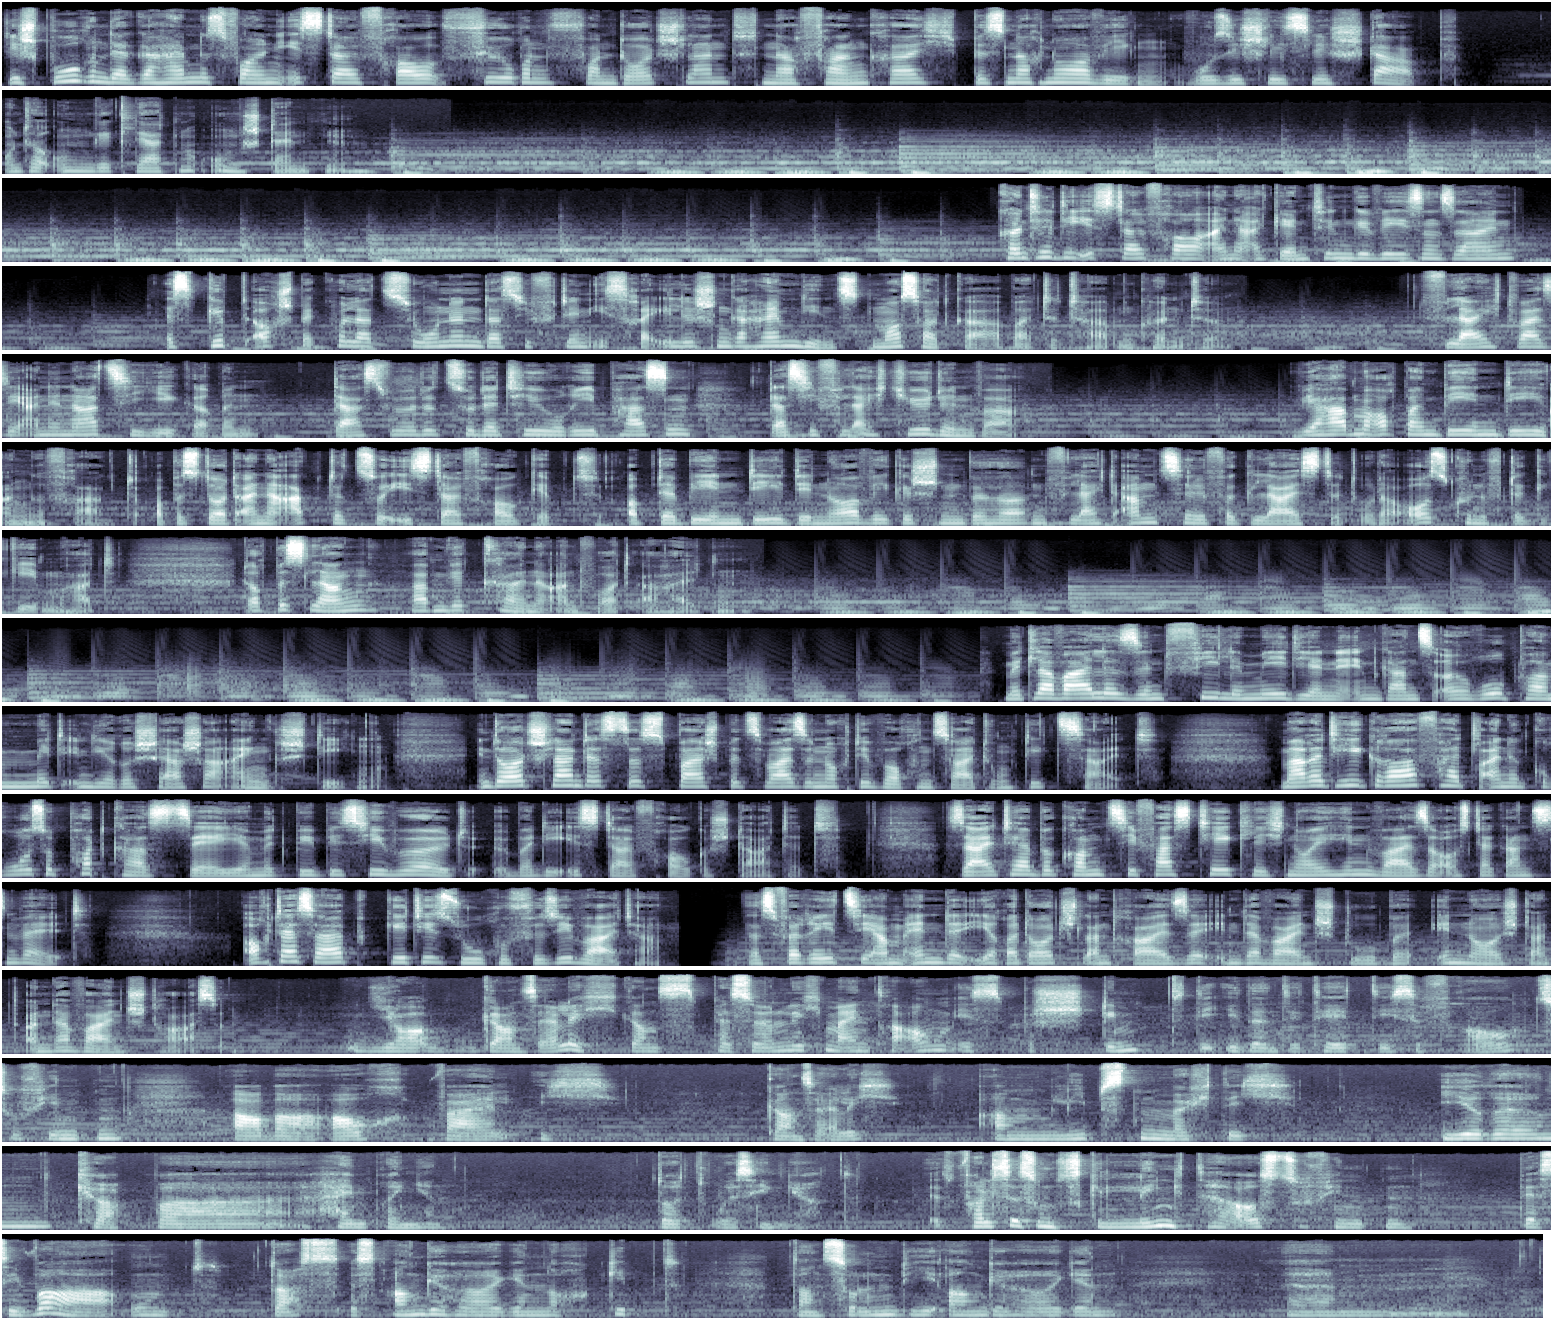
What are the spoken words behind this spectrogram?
Die Spuren der geheimnisvollen Isdal-Frau führen von Deutschland nach Frankreich bis nach Norwegen, wo sie schließlich starb, unter ungeklärten Umständen. Könnte die Isdal-Frau eine Agentin gewesen sein? Es gibt auch Spekulationen, dass sie für den israelischen Geheimdienst Mossad gearbeitet haben könnte. Vielleicht war sie eine Nazi-Jägerin. Das würde zu der Theorie passen, dass sie vielleicht Jüdin war. Wir haben auch beim BND angefragt, ob es dort eine Akte zur Isdal-Frau gibt, ob der BND den norwegischen Behörden vielleicht Amtshilfe geleistet oder Auskünfte gegeben hat. Doch bislang haben wir keine Antwort erhalten. Mittlerweile sind viele Medien in ganz Europa mit in die Recherche eingestiegen. In Deutschland ist es beispielsweise noch die Wochenzeitung Die Zeit. Marit Hegraf hat eine große Podcast-Serie mit BBC World über die Isdal-Frau gestartet. Seither bekommt sie fast täglich neue Hinweise aus der ganzen Welt. Auch deshalb geht die Suche für sie weiter. Das verrät sie am Ende ihrer Deutschlandreise in der Weinstube in Neustadt an der Weinstraße. Ja, ganz ehrlich, ganz persönlich, mein Traum ist bestimmt, die Identität dieser Frau zu finden, aber auch, weil ich, ganz ehrlich, am liebsten möchte ich ihren Körper heimbringen, dort, wo es hingehört. Falls es uns gelingt herauszufinden, wer sie war und dass es Angehörige noch gibt, dann sollen die Angehörigen ähm,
